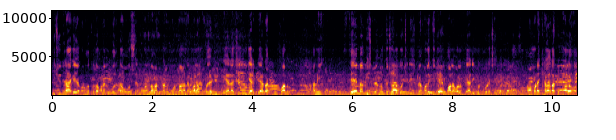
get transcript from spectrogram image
কিছুদিন আগে যখন হতো তখন আমি বলতাম অবশ্যই মোহনবাগান কারণ মোহনবাগানে ভালো কোয়ালিটির প্লেয়ার আছে ইন্ডিয়ার প্লেয়াররা খুব ভালো। আমি সেম আমি ইস্ট বেঙ্গলকে ছোটো করছি ইস্ট বেঙ্গলে কিন্তু খুব ভালো ভালো প্লেয়ার রিক্রুট করেছে এবার। আমার মনে হয় খেলাটা খুব ভালো হবে।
